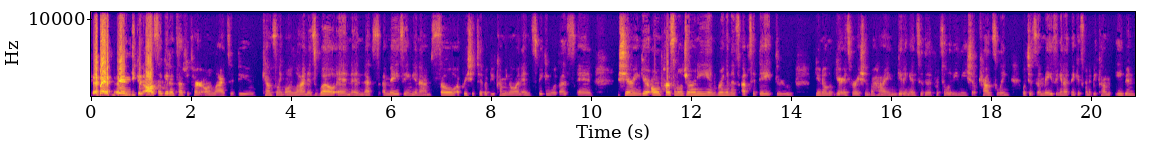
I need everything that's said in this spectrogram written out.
but then you can also get in touch with her online to do counseling online as well. And, and that's amazing. And I'm so appreciative of you coming on and speaking with us and sharing your own personal journey and bringing us up to date through you know your inspiration behind getting into the fertility niche of counseling which is amazing and i think it's going to become even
